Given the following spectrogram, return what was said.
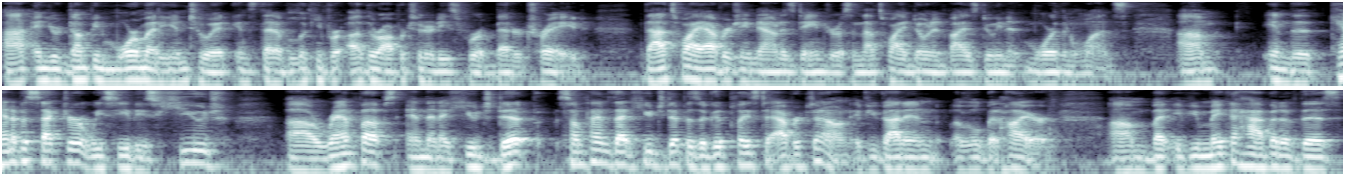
uh, and you're dumping more money into it instead of looking for other opportunities for a better trade. That's why averaging down is dangerous, and that's why I don't advise doing it more than once. Um, in the cannabis sector, we see these huge uh, ramp ups and then a huge dip. Sometimes that huge dip is a good place to average down if you got in a little bit higher. Um, but if you make a habit of this,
